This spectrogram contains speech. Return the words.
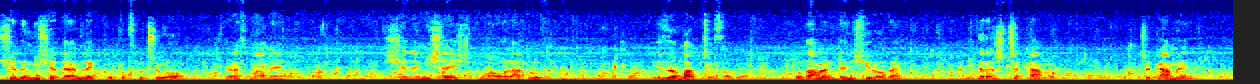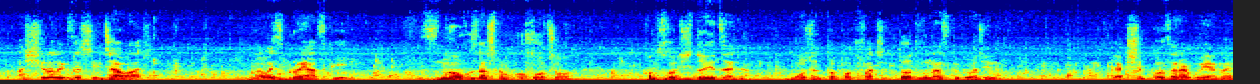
7,7, lekko podskoczyło. Teraz mamy 7,6 u małolatów. I zobaczcie sobie. Podałem ten środek teraz czekamy. Czekamy, aż środek zacznie działać. Małe zbrojacki znowu zaczną ochoczo podchodzić do jedzenia. Może to potrwać do 12 godzin. Jak szybko zareagujemy,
